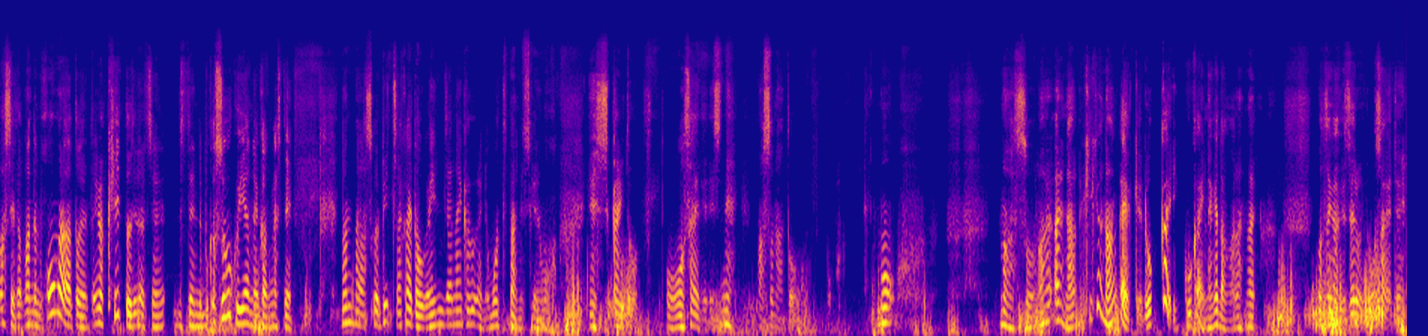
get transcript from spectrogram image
忘れた。まあでもホームランだとね、とにかくヒット出た時点で僕はすごく嫌な予感がして、なんならすごいピッチャー変えた方がいいんじゃないかぐらいに思ってたんですけども、えーしっかりと抑えてですね、まあその後、もう、まあそう、あれ、あれな、結局何回やっけ ?6 回 ?5 回？投げたんかな？なまあ、とにかくゼロに抑えて、ね、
